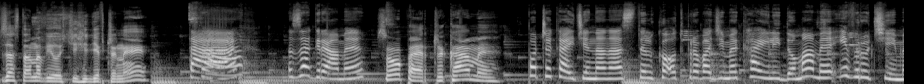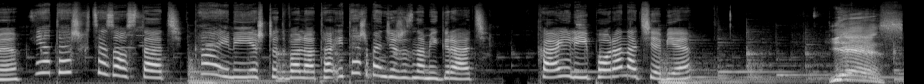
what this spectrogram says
Zastanowiłyście się dziewczyny? Tak. Zagramy. Super, czekamy. Poczekajcie na nas, tylko odprowadzimy Kylie do mamy i wrócimy. Ja też chcę zostać. Kylie, jeszcze dwa lata i też będziesz z nami grać. Kylie, pora na ciebie. Yes!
